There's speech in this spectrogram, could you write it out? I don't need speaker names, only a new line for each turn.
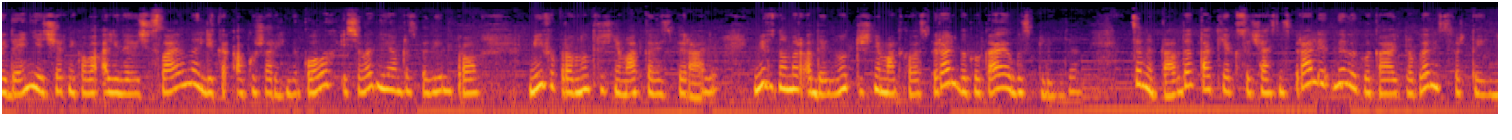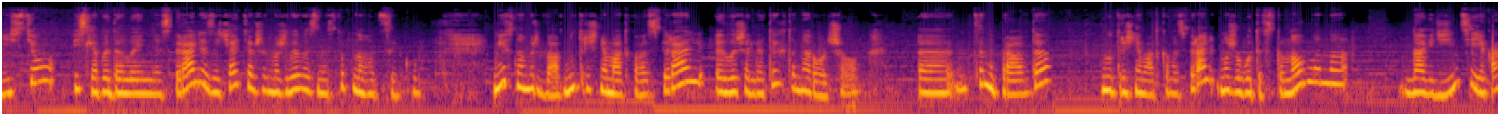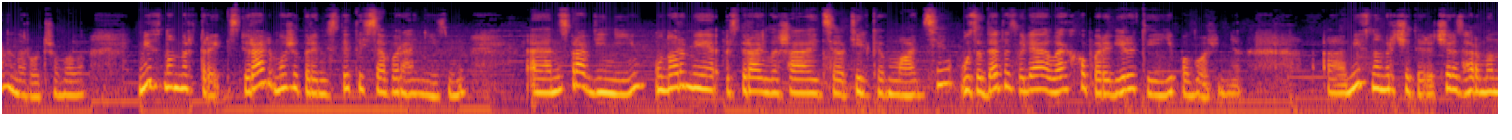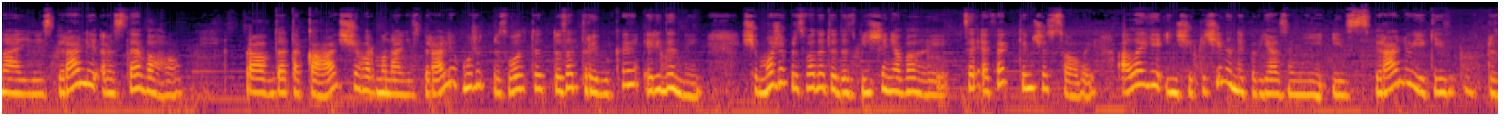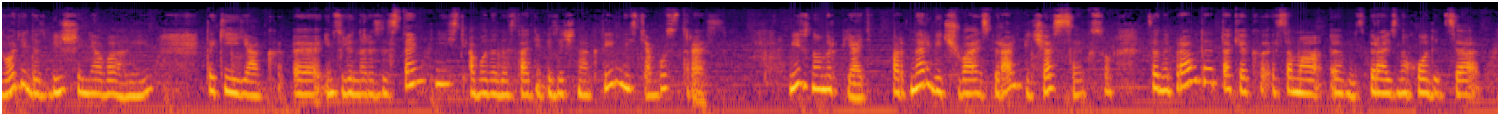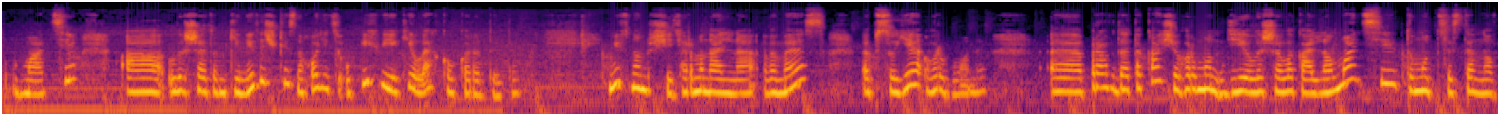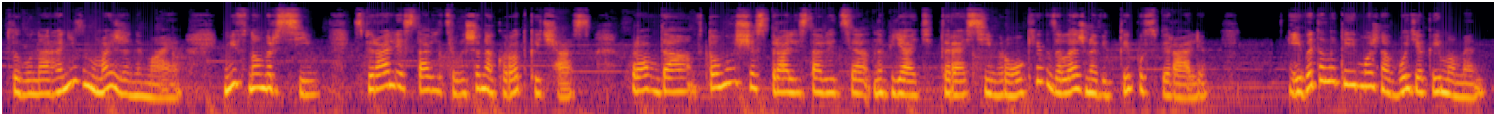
Добрий день, я Чернікова Аліна Вячеславівна, лікар-акушер-гінеколог, і сьогодні я вам розповім про міфи про внутрішньоматкові спіралі. Міф номер один: внутрішня маткова спіраль викликає безпліддя. Це неправда, так як сучасні спіралі не викликають проблем із фертильністю. Після видалення спіралі зачаття вже можливе з наступного циклу. Міф номер два: внутрішня маткова спіраль лише для тих, хто народжував. Е, Це неправда. Внутрішня маткова спіраль може бути встановлена навіть жінці, яка не народжувала. Міф номер 3 спіраль може переміститися в організмі. Е, Насправді ні. У нормі спіраль лишається тільки в матці. УЗД дозволяє легко перевірити її положення. Е, Міф номер 4. Через гормональні спіралі росте вага. Правда така, що гормональні спіралі можуть призводити до затримки рідини, що може призводити до збільшення ваги. Цей ефект тимчасовий, але є інші причини, не пов'язані із спіраллю, які призводять до збільшення ваги, такі як е, інсулінорезистентність або недостатня фізична активність або стрес. Міф номер 5. Партнер відчуває спіраль під час сексу. Це неправда, так як сама е, спіраль знаходиться в матці, а лише тонкі ниточки знаходяться у піхві, які легко вкоротити. Міф номер 6. Гормональна ВМС псує гормони. Е, Правда така, що гормон діє лише локально в матці, тому системного впливу на організм майже немає. Міф номер 7. Спіралі ставляться лише на короткий час. Правда в тому, що спіралі ставляться на 5-7 років залежно від типу спіралі, і видалити її можна в будь-який момент.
